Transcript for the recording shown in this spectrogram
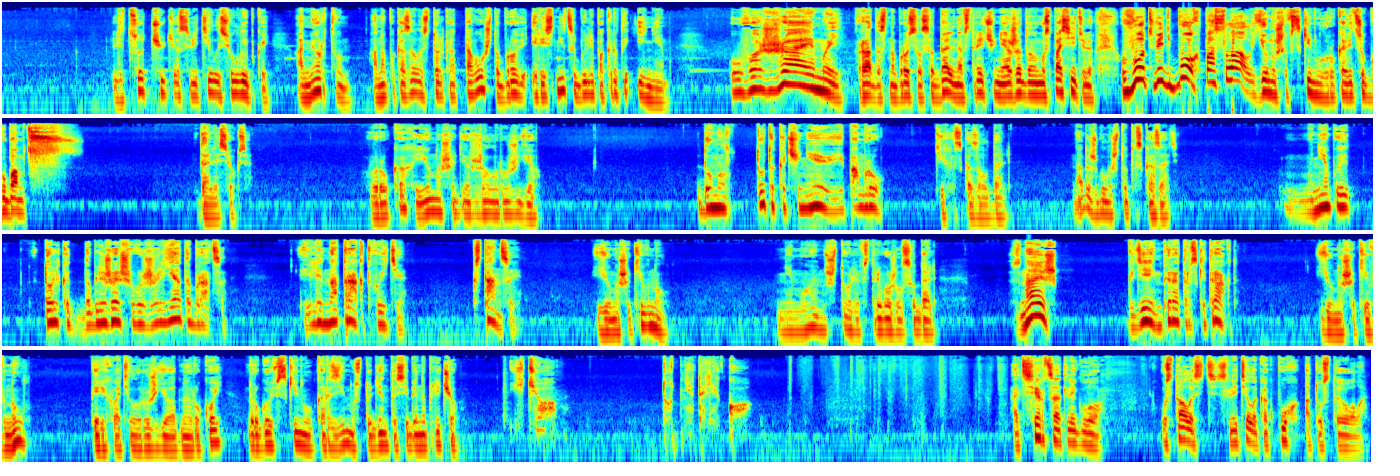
Лицо чуть осветилось улыбкой, а мертвым оно показалось только от того, что брови и ресницы были покрыты инеем. «Уважаемый!» — радостно бросился Даль навстречу неожиданному спасителю. «Вот ведь Бог послал!» — юноша вскинул рукавицу к губам. «Тссс!» Даль осекся. В руках юноша держал ружье. тут окоченею и помру», — тихо сказал Даль. Надо же было что-то сказать. «Мне бы только до ближайшего жилья добраться или на тракт выйти, к станции». Юноша кивнул. «Не мой он, что ли?» — встревожился Даль. «Знаешь, где императорский тракт?» Юноша кивнул, перехватил ружье одной рукой, другой вскинул корзину студента себе на плечо. «Идем. Тут недалеко». От сердца отлегло. Усталость слетела, как пух от устеола.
